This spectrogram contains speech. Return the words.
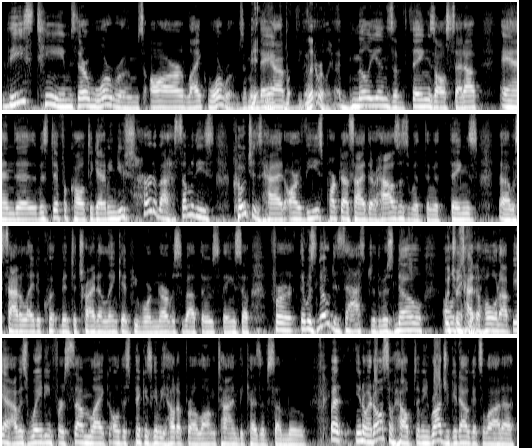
these teams, their war rooms are like war rooms. I mean, they are literally millions of things all set up, and uh, it was difficult to get. I mean, you heard about some of these coaches had RVs parked outside their houses with with things uh, with satellite equipment to try to link it. People were nervous about those things. So for there was no disaster. There was no oh Which they had good. to hold up. Yeah, I was waiting for some like oh this pick is going to be held up for a long time because of some move. But you know it also helped. I mean Roger Goodell gets a lot of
